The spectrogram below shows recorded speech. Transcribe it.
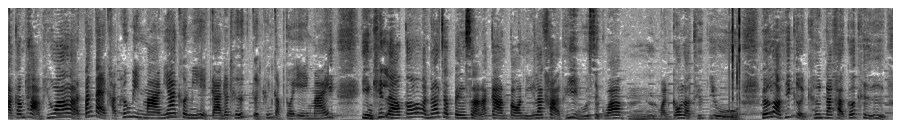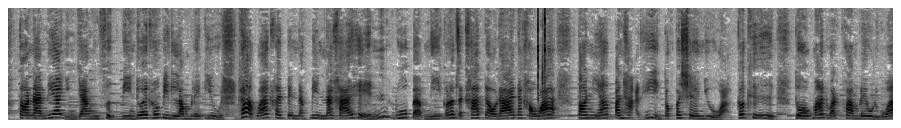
ากคำถามที่ว่า ตั้งแต่ขับเครื่องบินมาเนี่ยเคยมีเหตุการณ์ระทึกเกิดขึ้นกับตัวเองไหม หญิงคิดแล้วก็น่าจะเป็นสถานการณ์ตอนนี้ละค่ะ ที่หญิงรู้สึกว่าหืมมันก็ระทึกอยู่ เรื่องราวที่เกิดขึ้นนะคะก็คือ ตอนนั้นเนี่ยหญิงยังฝึกบินด้วยเครื่องบินลำเล็กอยู่ ถ้าหากว่าใครเป็นนักบินนะคะ เห็นรูปแบบนี้ก็น่าจะคาดเดาได้นะคะว่า ตอนนี้ปัญหาที่หญิงต้องเผชิญอยู่อะก็คือตัวมาตรวัดความเร็วหรือว่า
